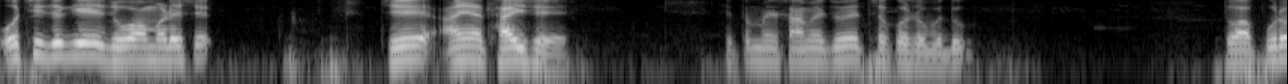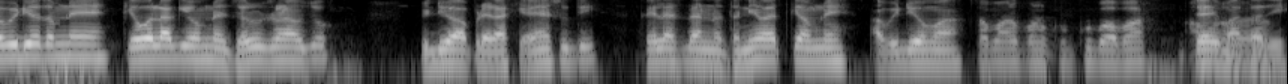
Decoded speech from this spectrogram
ઓછી જગ્યાએ જોવા મળે છે, જે અહીંયા થાય છે. એ તમે સામે જોઈ જ શકો છો બધું. તો આ પૂરો વીડિયો તમને કેવો લાગ્યો અમને જરૂર જણાવજો. વીડિયો આપણે રાખીએ અહીંયા સુધી. કૈલાસદાનનો ધન્યવાદ કે અમને આ વિડીયોમાં તમારો પણ ખૂબ ખૂબ આભાર. જય માતાજી.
